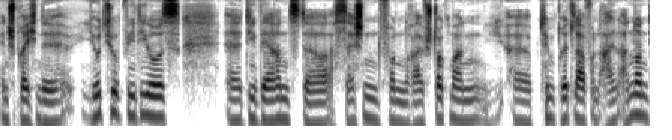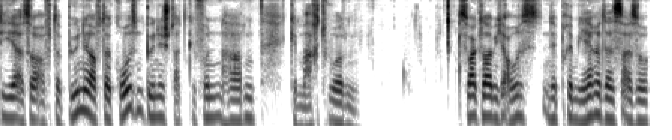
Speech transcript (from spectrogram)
entsprechende YouTube-Videos, äh, die während der Session von Ralf Stockmann, äh, Tim Brittlaff und allen anderen, die also auf der Bühne, auf der großen Bühne stattgefunden haben, gemacht wurden. Es war, glaube ich, auch eine Premiere, dass also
